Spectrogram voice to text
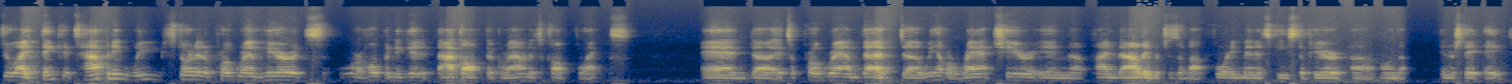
Do I think it's happening? We started a program here. It's we're hoping to get it back off the ground. It's called Flex and uh, it's a program that uh, we have a ranch here in uh, Pine Valley, which is about 40 minutes east of here uh, on the Interstate 8.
